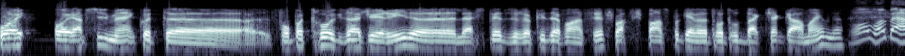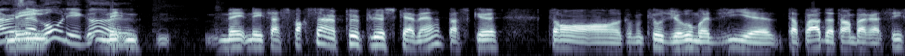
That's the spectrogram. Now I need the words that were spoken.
Oui, oui, absolument. Écoute, il euh, faut pas trop exagérer l'aspect du repli défensif. Je pense, pense pas qu'il y avait trop trop de back-check quand même. Oui, ouais, ben à 1-0, les gars. Euh, mais, mais ça se forçait un peu plus qu'avant parce que, comme Claude Giroux m'a dit, euh, t'as peur de t'embarrasser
